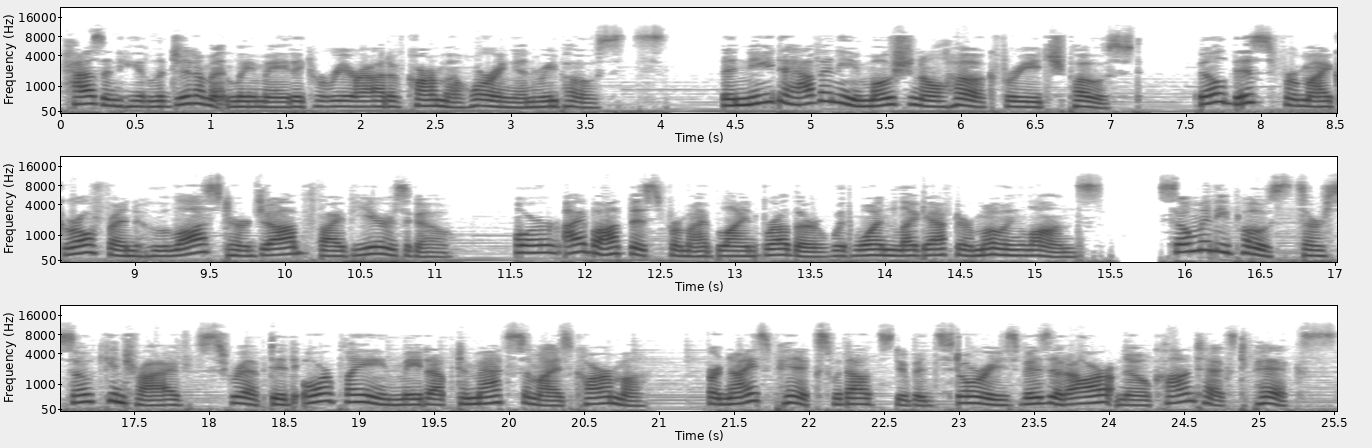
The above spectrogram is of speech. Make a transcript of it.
Hasn't he legitimately made a career out of karma whoring and reposts? The need to have an emotional hook for each post. Build this for my girlfriend who lost her job five years ago. Or, I bought this for my blind brother with one leg after mowing lawns. So many posts are so contrived, scripted, or plain made up to maximize karma. For nice pics without stupid stories visit our no context pics.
